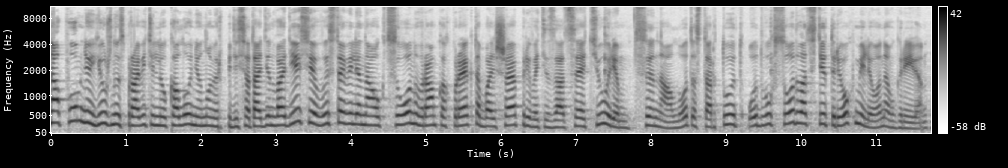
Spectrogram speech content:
Напомню, Южную исправительную колонию номер 51 в Одессе выставили на аукцион в рамках проекта «Большая приватизация тюрем». Цена лота стартует от 223 миллионов гривен.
